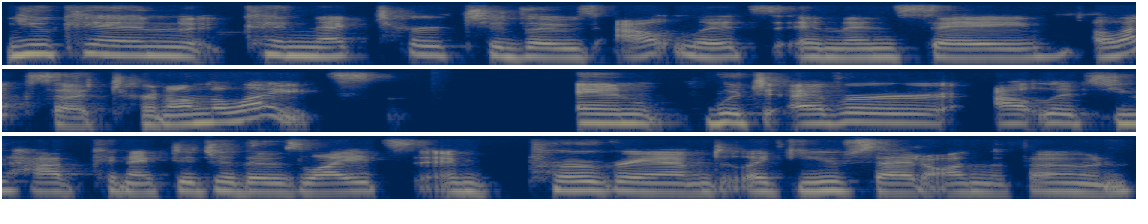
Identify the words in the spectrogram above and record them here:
you can connect her to those outlets and then say, Alexa, turn on the lights. And whichever outlets you have connected to those lights and programmed like you said on the phone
